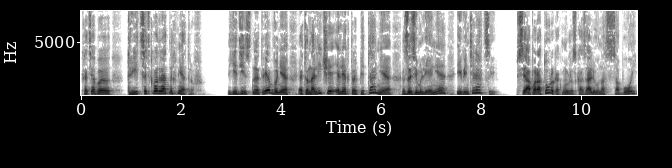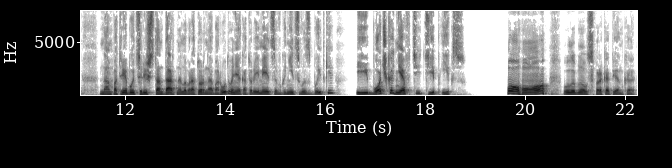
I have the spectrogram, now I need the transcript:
хотя бы 30 квадратных метров. — Единственное требование – это наличие электропитания, заземления и вентиляции. Вся аппаратура, как мы уже сказали, у нас с собой. Нам потребуется лишь стандартное лабораторное оборудование, которое имеется в ГНИЦ в избытке, и бочка нефти тип X. «Ого!» — улыбнулся Прокопенко.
